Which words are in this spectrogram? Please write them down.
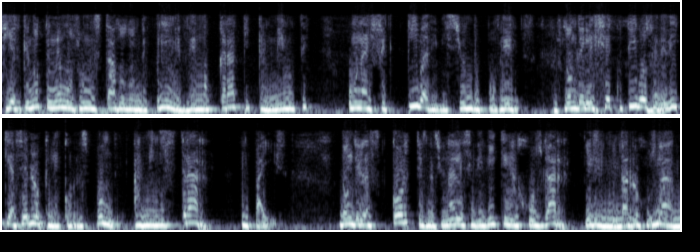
si es que no tenemos un Estado donde prime democráticamente una efectiva división de poderes, donde el Ejecutivo se dedique a hacer lo que le corresponde, administrar el país, donde las Cortes Nacionales se dediquen a juzgar y ejecutar lo juzgado,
